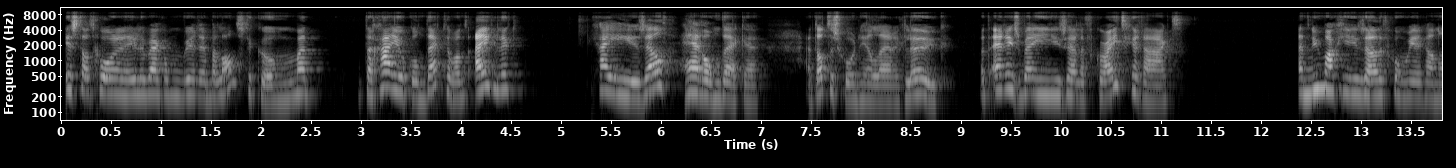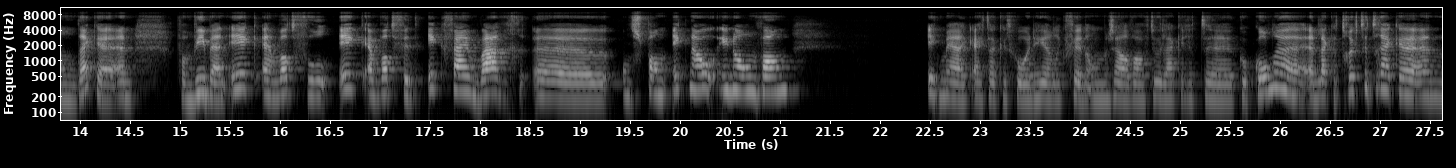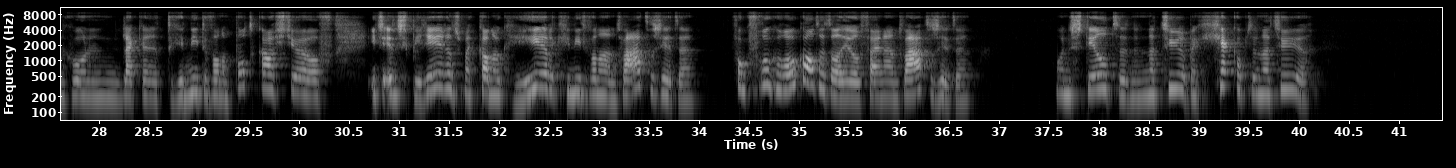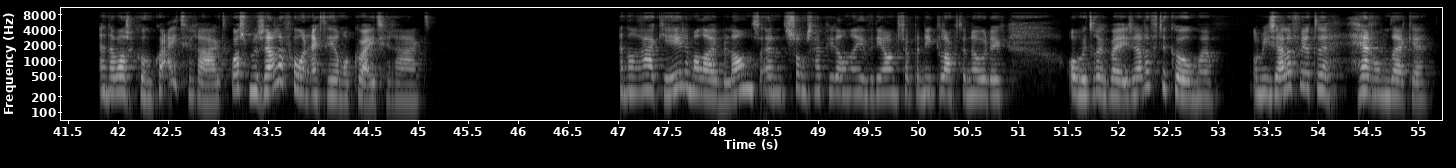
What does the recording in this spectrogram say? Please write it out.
is dat gewoon een hele weg om weer in balans te komen. Maar dat ga je ook ontdekken, want eigenlijk ga je jezelf herontdekken. En dat is gewoon heel erg leuk. Want ergens ben je jezelf kwijtgeraakt. En nu mag je jezelf gewoon weer gaan ontdekken. En van wie ben ik en wat voel ik en wat vind ik fijn? Waar uh, ontspan ik nou enorm van? ik merk echt dat ik het gewoon heerlijk vind om mezelf af en toe lekker te kokonnen en lekker terug te trekken en gewoon lekker te genieten van een podcastje of iets inspirerends. Maar ik kan ook heerlijk genieten van aan het water zitten. Vond ik vroeger ook altijd al heel fijn aan het water zitten. Gewoon de stilte, de natuur. Ik ben gek op de natuur. En daar was ik gewoon kwijtgeraakt. Ik was mezelf gewoon echt helemaal kwijtgeraakt. En dan raak je helemaal uit balans. En soms heb je dan even die angst en paniekklachten nodig om weer terug bij jezelf te komen. Om jezelf weer te herontdekken.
